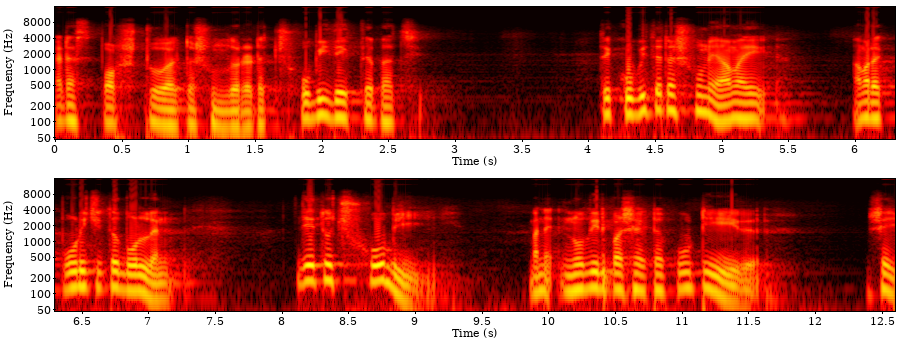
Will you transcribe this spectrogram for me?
একটা স্পষ্ট, একটা সুন্দর একটা ছবি দেখতে পাচ্ছি। তো এই কবিতাটা শুনে আমায়, আমার এক পরিচিত বললেন যে তো ছবি মানে নদীর পাশে একটা কুটির, সেই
